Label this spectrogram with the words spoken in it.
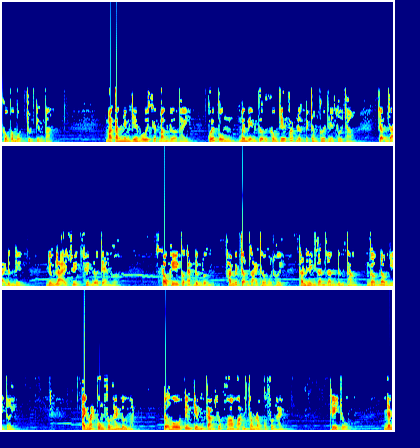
không có một chút tiếng vang. Mà tăng nhân kia ngồi xếp bằng nửa ngày, Cuối cùng mới miễn cưỡng khống chế pháp lực ở trong cơ thể sôi trào, Chậm rãi đứng lên, Nhưng lại suýt suýt nữa té ngửa. Sau khi có ép đứng vững, Hắn mới chậm rãi thở một hơi, Thân hình dần dần đứng thẳng, ngẩng đầu nhìn tới. Ánh mắt cùng Phương Hành đối mặt Tự hồ tìm kiếm cảm xúc hòa hoãn trong lòng của Phương Hành. Thí chủ, Nhân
